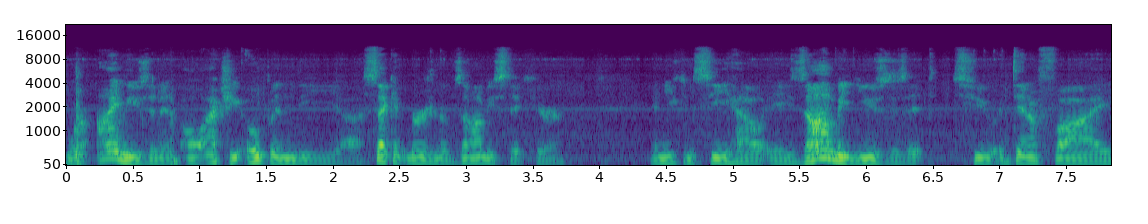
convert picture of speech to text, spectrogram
where I'm using it, I'll actually open the uh, second version of Zombie Stick here. And you can see how a zombie uses it to identify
